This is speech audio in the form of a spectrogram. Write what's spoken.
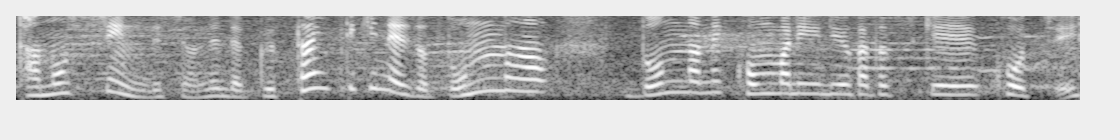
楽しいんですよね。で具体的にはどんなどんなねこんまり流片付けコーチ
